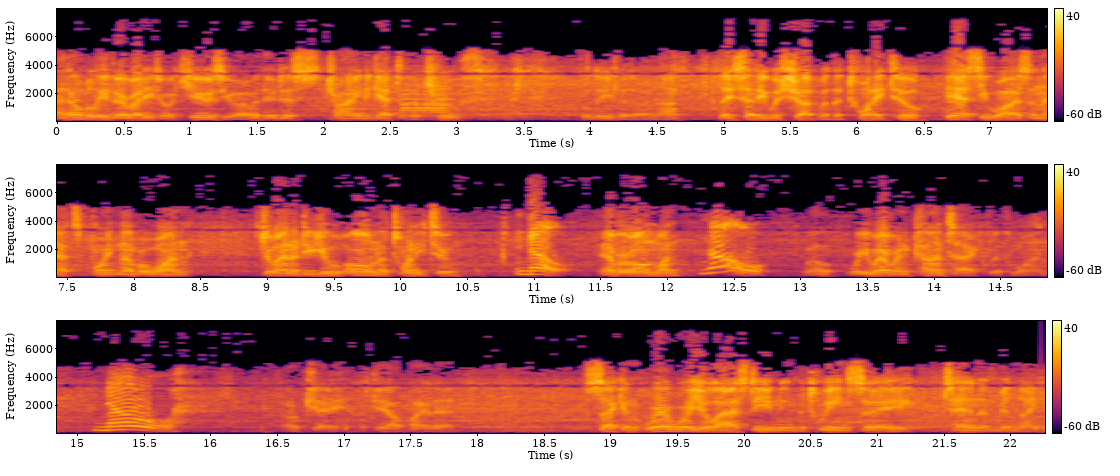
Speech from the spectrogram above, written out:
I don't believe they're ready to accuse you of it. They're just trying to get to the truth. Believe it or not. They said he was shot with a 22. Yes, he was, and that's point number one. Joanna, do you own a 22? No. Ever own one? No. Well, were you ever in contact with one? No. Okay, okay, I'll buy that. Second, where were you last evening between, say, 10 and midnight?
